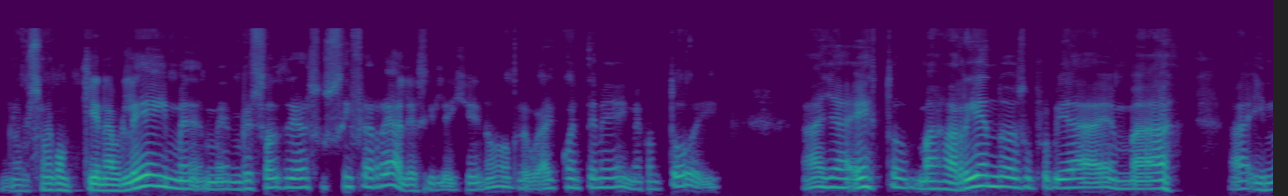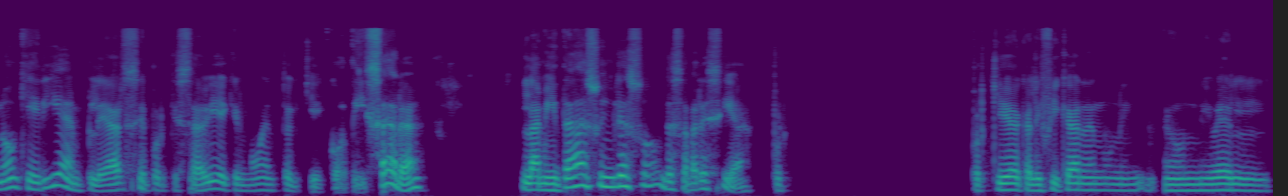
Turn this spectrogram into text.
Una persona con quien hablé y me, empezó a tirar sus cifras reales y le dije, no, pero cuénteme y me contó y, ah, ya, esto, más arriendo de sus propiedades, más, ah, y no quería emplearse porque sabía que el momento en que cotizara, la mitad de su ingreso desaparecía, porque iba a calificar en un, nivel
